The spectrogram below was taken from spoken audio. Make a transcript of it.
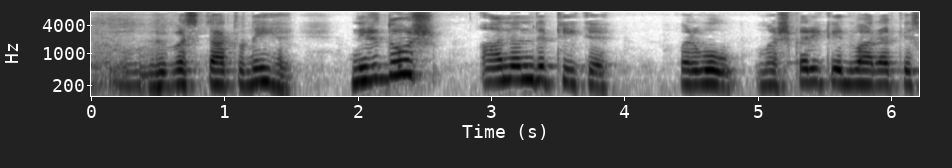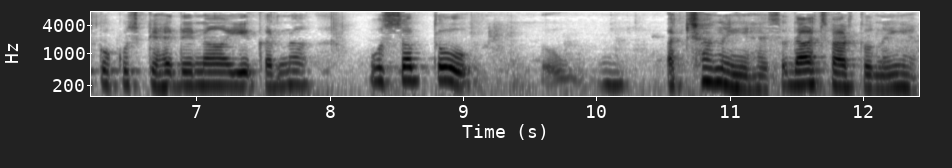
व्यवस्था तो नहीं है। निर्दोष आनंद ठीक है, पर वो मश्करी के द्वारा किसको कुछ कह देना, ये करना, वो सब तो अच्छा नहीं है, सदाचार तो नहीं है।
